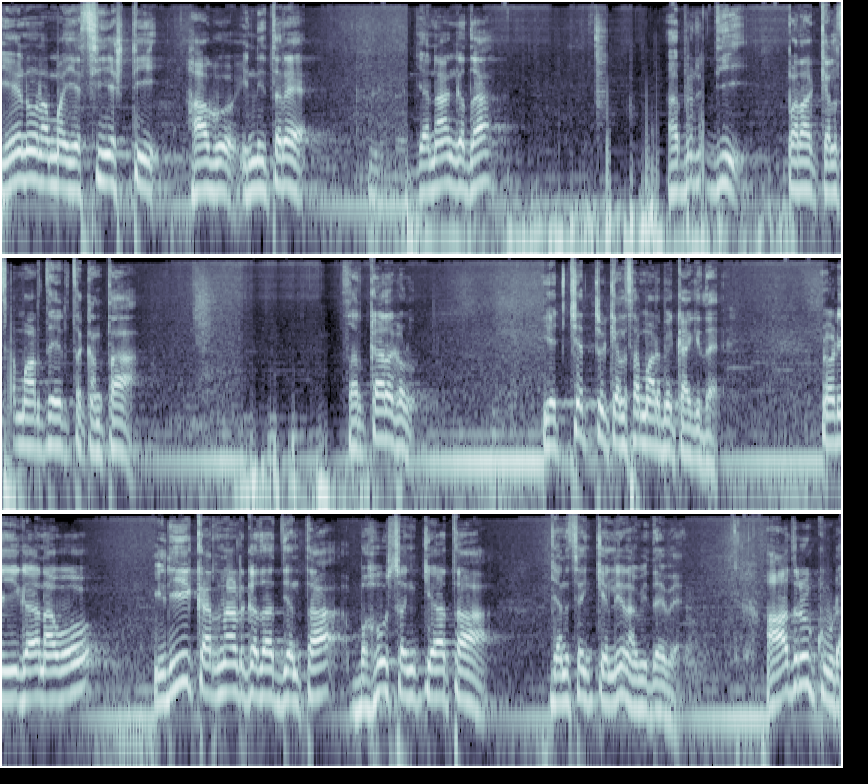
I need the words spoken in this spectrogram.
ಏನು ನಮ್ಮ ಎಸ್ ಸಿ ಎಸ್ ಟಿ ಹಾಗೂ ಇನ್ನಿತರೆ ಜನಾಂಗದ ಅಭಿವೃದ್ಧಿ ಪರ ಕೆಲಸ ಮಾಡದೇ ಇರತಕ್ಕಂಥ ಸರ್ಕಾರಗಳು ಎಚ್ಚೆತ್ತು ಕೆಲಸ ಮಾಡಬೇಕಾಗಿದೆ. ನೋಡಿ, ಈಗ ನಾವು ಇಡೀ ಕರ್ನಾಟಕದಾದ್ಯಂತ ಬಹುಸಂಖ್ಯಾತ ಜನಸಂಖ್ಯೆಯಲ್ಲಿ ನಾವಿದ್ದೇವೆ. ಆದರೂ ಕೂಡ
